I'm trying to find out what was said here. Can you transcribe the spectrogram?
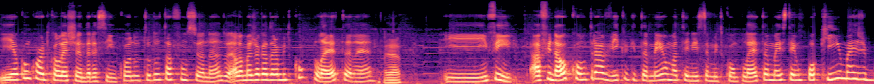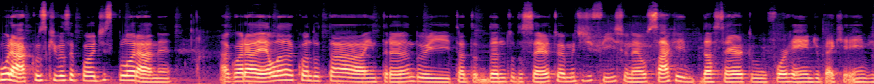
E eu concordo com a Alexandra, assim, quando tudo tá funcionando, ela é uma jogadora muito completa, né? É. E, enfim, afinal, contra a Vika, que também é uma tenista muito completa, mas tem um pouquinho mais de buracos que você pode explorar, né? Agora, ela, quando tá entrando e tá dando tudo certo, é muito difícil, né? O saque dá certo, o forehand, o backhand,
